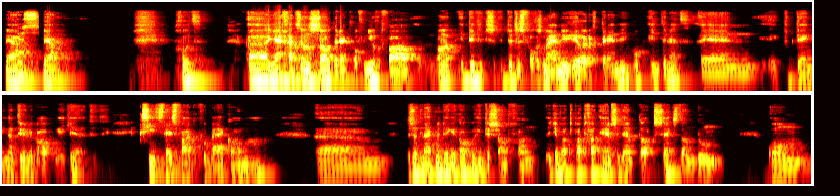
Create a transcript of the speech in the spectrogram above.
Ja, dus... ja. Goed. Uh, jij gaat dan zo direct, of in ieder geval, want dit is, dit is volgens mij nu heel erg trending op internet. En ik denk natuurlijk ook, weet je, ik zie het steeds vaker voorbij komen. Um, dus het lijkt me denk ik ook wel interessant van, weet je, wat, wat gaat Amsterdam Talk Sex dan doen om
